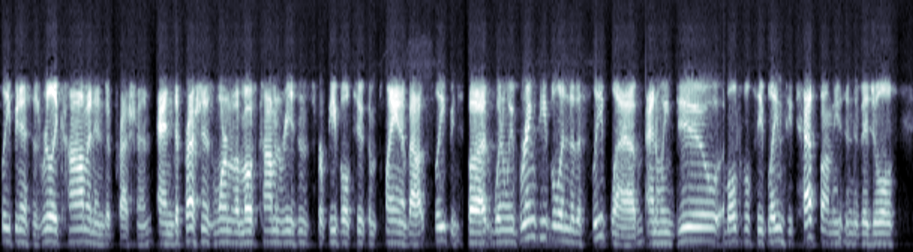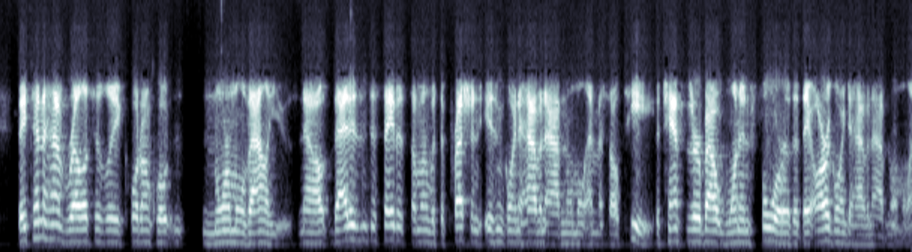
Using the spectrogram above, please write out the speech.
sleepiness is really common in depression, and depression is one of the most common reasons for people to complain about sleepiness. But when we bring people into the sleep lab and we do multiple sleep latency tests on these individuals, they tend to have relatively quote unquote normal values. Now, that isn't to say that someone with depression isn't going to have an abnormal MSLT. The chances are about one in four that they are going to have an abnormal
